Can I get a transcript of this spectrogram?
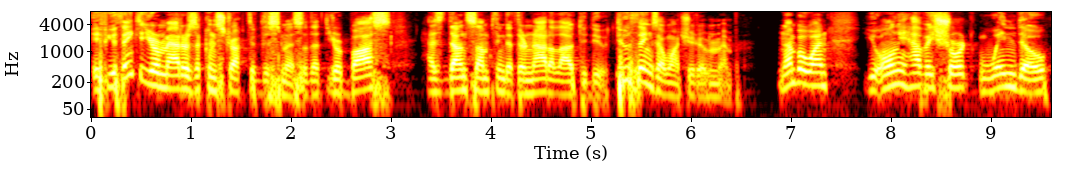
if you think that your matter is a constructive dismissal, that your boss has done something that they're not allowed to do, two things I want you to remember. Number one, you only have a short window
